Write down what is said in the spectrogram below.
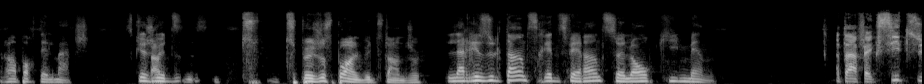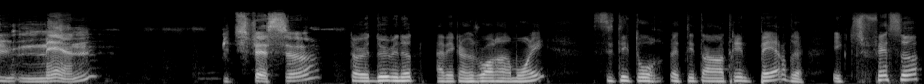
remporter le match. Ce que je Ah. veux dire, Tu, tu peux juste pas enlever du temps de jeu. la résultante serait différente selon qui mène. Attends, fait que si tu mènes, puis tu fais ça, Tu as deux minutes avec un joueur en moins. Si tu es, en train de perdre et que tu fais ça,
